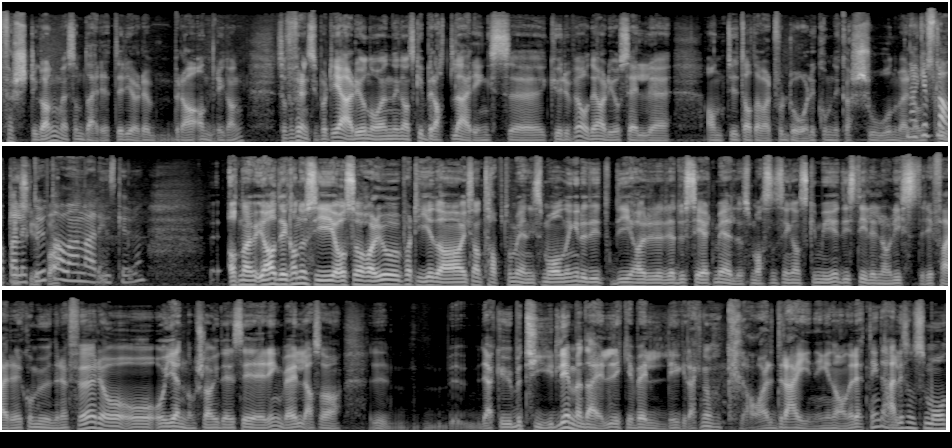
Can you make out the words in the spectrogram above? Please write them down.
første gang, men som deretter gjør det bra andre gang. Så for Fremskrittspartiet er det jo nå en ganske bratt læringskurve, og det har de jo selv eh, antydet at det har vært for dårlig kommunikasjon mellom stortingsgruppa. Har ikke flata litt ut av den læringskurven? ja, det kan du si. Og så har jo partiet da sant, tapt på meningsmålinger. De, de, har redusert medlemsmassen sin ganske mye. De stiller nå lister i færre kommuner enn før. Og, og, og gjennomslaget deres i regjering, vel, altså det er ikke ubetydelig, men det er heller ikke veldig Det er ikke noen klar dreining i en annen retning. Det er liksom små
